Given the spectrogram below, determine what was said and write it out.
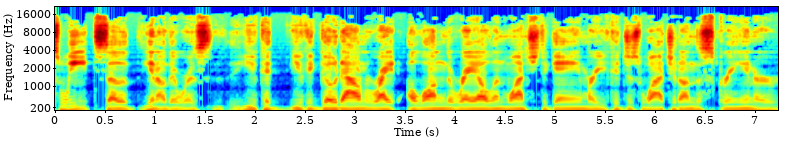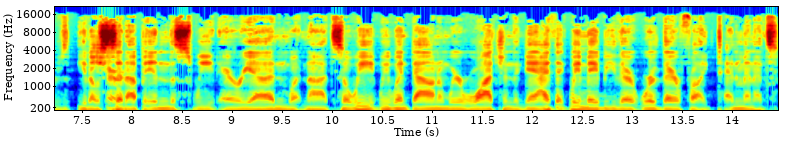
sweet, so you know there was you could you could go down right along the rail and watch the game, or you could just watch it on the screen, or you know Sure. sit up in the suite area and whatnot. So we we went down and we were watching the game. I think we maybe there were there for like ten minutes.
